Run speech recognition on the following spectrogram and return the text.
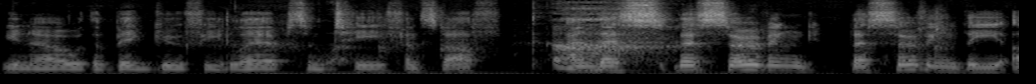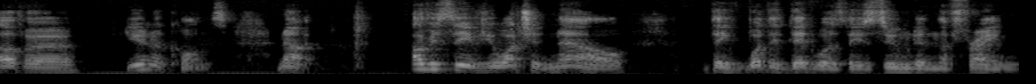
You know, with the big goofy lips and teeth and stuff. and they're they're serving they're serving the other unicorns. Now, obviously, if you watch it now, they what they did was they zoomed in the frame,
